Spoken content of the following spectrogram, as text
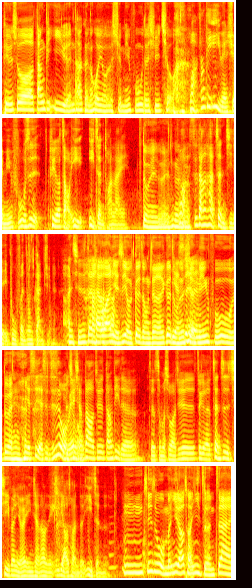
比如说当地议员，他可能会有选民服务的需求。哇，当地议员选民服务是，譬如说找义义诊团来对对，这个、哇，是当他的政绩的一部分，这种感觉。啊，其实，在台湾也是有各种的 各种的选民服务，对，也是也是，只是我没想到，就是当地的这怎么说啊？就是这个政治气氛也会影响到你医疗团的义诊的。嗯，其实我们医疗团义诊在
